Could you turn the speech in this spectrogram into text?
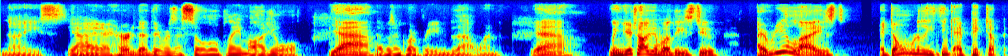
Nice. Yeah, I heard that there was a solo play module. Yeah. That was incorporated into that one. Yeah. When you're talking about these two, I realized I don't really think I picked up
